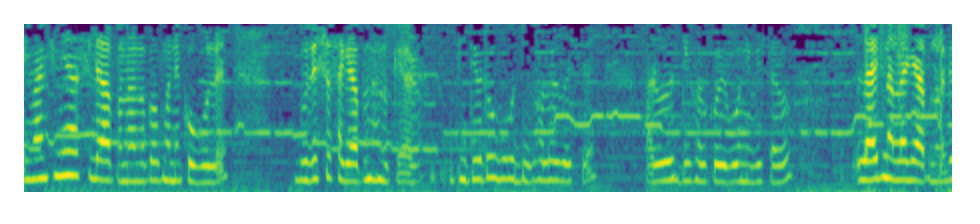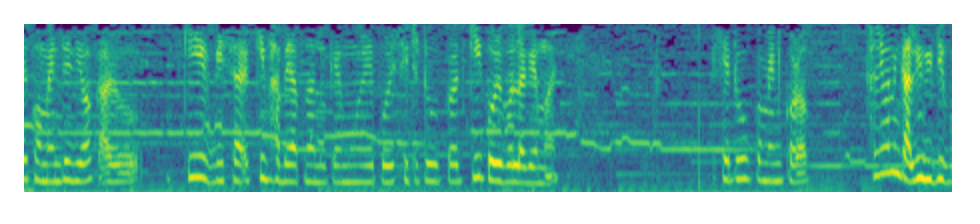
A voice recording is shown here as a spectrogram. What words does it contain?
ইমানখিনিয়ে আছিলে আপোনালোকক মানে ক'বলৈ। বুজিছে চাগে আপোনালোকে আৰু। ভিডিঅ'টো বহুত দীঘল হৈ গৈছে আৰু দীঘল কৰিব নিবিচাৰোঁ। লাইক নালাগে আপোনালোকে কমেণ্টেই দিয়ক আৰু কি বিচাৰ কি ভাবে আপোনালোকে মোৰ এই পৰিস্থিতিটোৰ ওপৰত কি কৰিব লাগে মই? সেইটো কমেণ্ট কৰক। খালি মানে গালি নিদিব।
